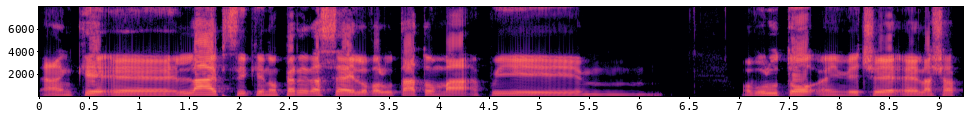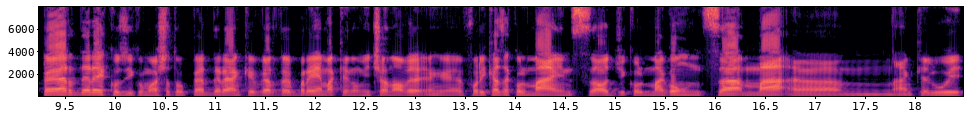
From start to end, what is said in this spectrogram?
anche eh, Leipzig che non perde da 6 l'ho valutato ma qui mh, mm, ho voluto eh, invece eh, lasciar perdere, così come ho lasciato perdere anche Werder Brema che non vince a 9 eh, fuori casa col Mainz, oggi col Magonza, ma ehm, anche lui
